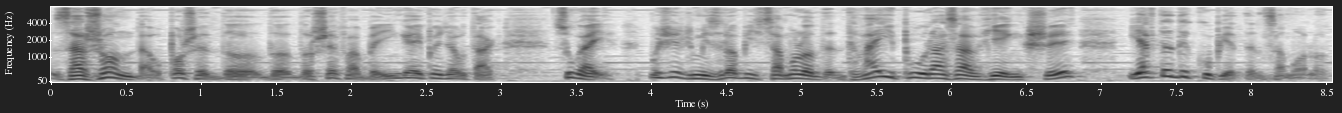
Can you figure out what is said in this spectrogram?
zażądał, poszedł do, do, do szefa Boeinga i powiedział tak, słuchaj, musisz mi zrobić samolot 2,5 raza większy, ja wtedy kupię ten samolot.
